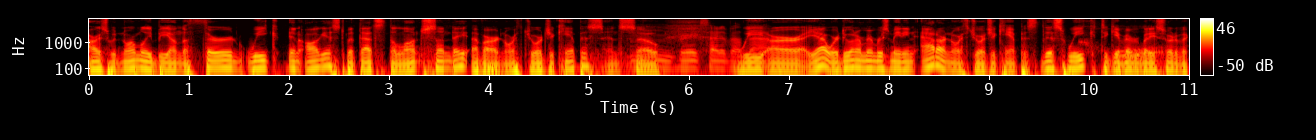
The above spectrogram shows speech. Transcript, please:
ours would normally be on the third week in August, but that's the launch Sunday of our North Georgia campus, and so. Mm, very excited about We that. are, yeah, we're doing our members meeting at our North Georgia campus this week to give everybody sort of a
